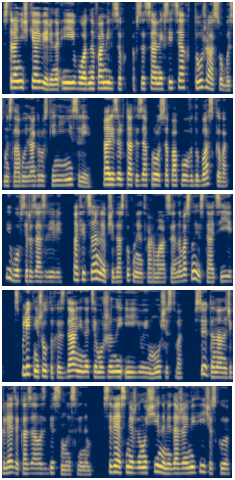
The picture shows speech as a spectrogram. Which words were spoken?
Странички Аверина и его однофамильцев в социальных сетях тоже особой смысловой нагрузки не несли, а результаты запроса по поводу Баскова и вовсе разозлили. Официальная общедоступная информация, новостные статьи, сплетни желтых изданий на тему жены и ее имущества – все это на ночь глядя казалось бессмысленным. Связь между мужчинами, даже мифическую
